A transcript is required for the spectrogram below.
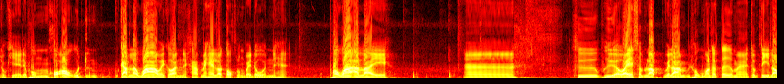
โอเค เดี๋ยวผมขอเอาอุดกันละวาไว้ก่อนนะครับ ไม่ให้เราตกลงไปโดนนะฮะ เพราะว่าอะไร อ่า คือเผื่อไว้สำหรับเวลาพวกมอนสเตอร์มาโจมตีเรา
